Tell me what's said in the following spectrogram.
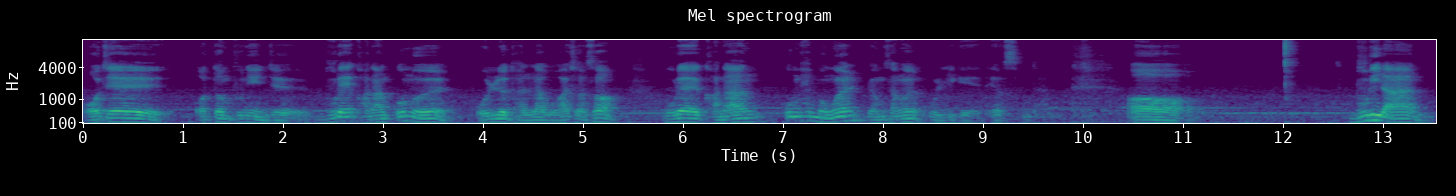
어제 어떤 분이 이제 물에 관한 꿈을 올려달라고 하셔서 물에 관한 꿈 해몽을 영상을 올리게 되었습니다. 어, 물이란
